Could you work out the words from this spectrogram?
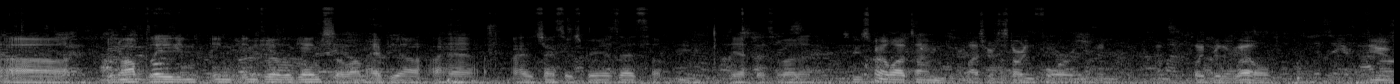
Uh, you know, I played in, in, in three of the games, so I'm happy I, I had I had a chance to experience that. So yeah, that's about it. So you spent a lot of time last year starting four and, and, and played really well. You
